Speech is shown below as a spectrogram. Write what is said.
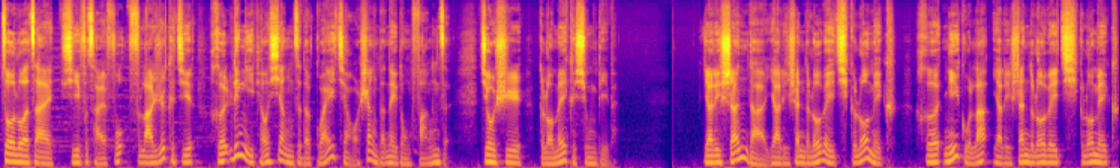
坐落在西夫采夫弗拉日克街和另一条巷子的拐角上的那栋房子，就是格罗梅克兄弟的。亚历山大·亚历山德罗维奇·格罗梅克和尼古拉·亚历山德罗维奇·格罗梅克。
